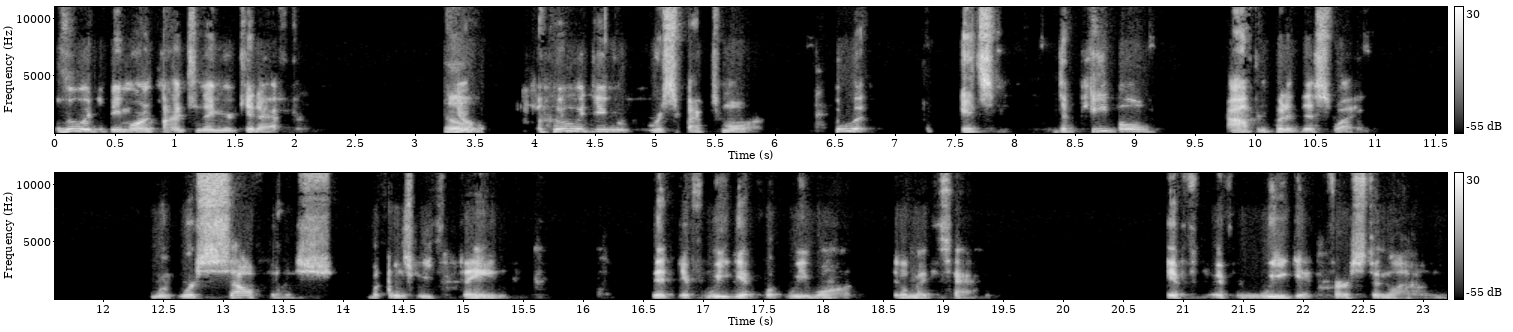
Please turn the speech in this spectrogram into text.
Who would you be more inclined to name your kid after? oh, Who would you respect more? Who? It's the people. I often put it this way: we're, selfish because we think that if we get what we want, it'll make us happy. If if we get first in line,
